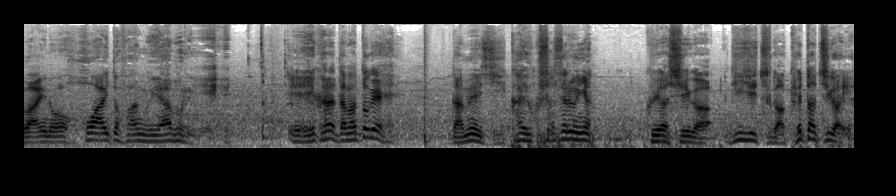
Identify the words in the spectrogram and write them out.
ワイのホワイトファング破り。ええから黙っとけ。ダメージ回復させるんや。悔しいが技術が桁違いや。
